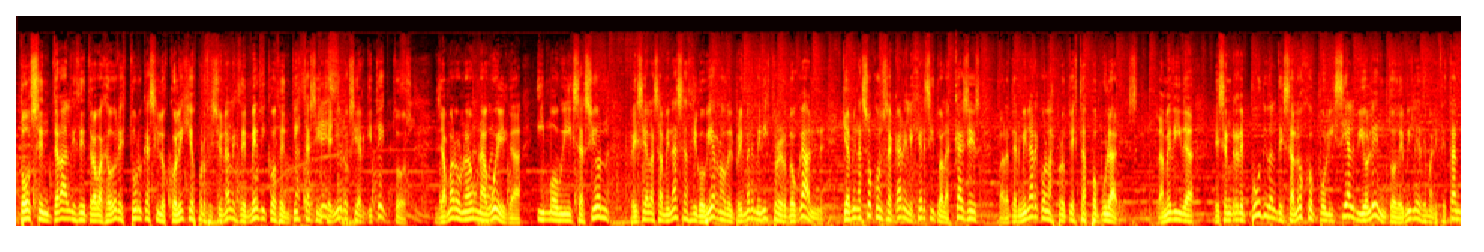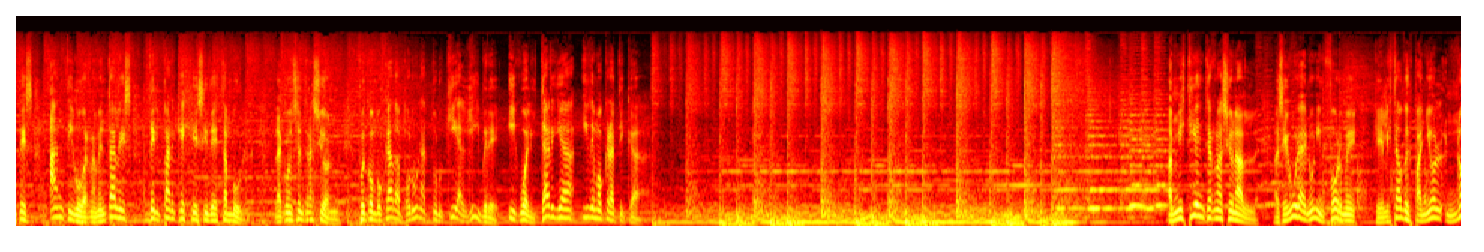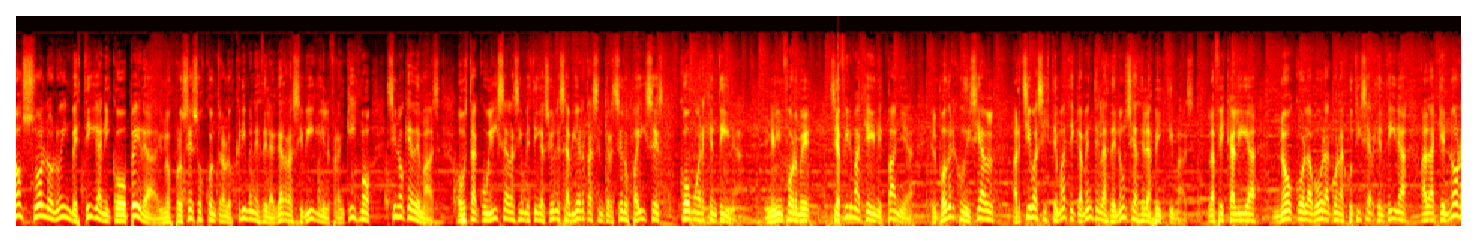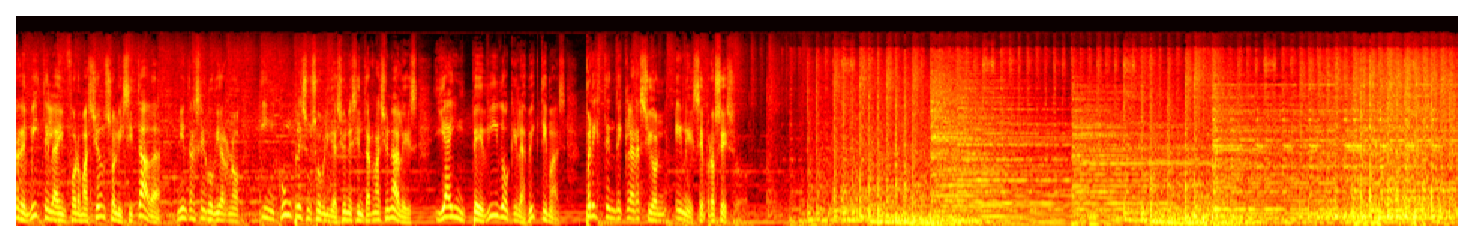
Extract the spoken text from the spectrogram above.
Dos centrales de trabajadores turcas y los colegios profesionales de médicos, dentistas, ingenieros y arquitectos llamaron a una huelga y movilización pese a las amenazas del gobierno del primer ministro Erdogan, que amenazó con sacar el ejército a las calles para terminar con las protestas populares. La medida es en repudio al desalojo policial violento de miles de manifestantes antigubernamentales del Parque Gezi de Estambul. La concentración fue convocada por una Turquía libre, igualitaria y democrática. Amnistía Internacional asegura en un informe que el Estado español no solo no investiga ni coopera en los procesos contra los crímenes de la guerra civil y el franquismo, sino que además obstaculiza las investigaciones abiertas en terceros países como Argentina. En el informe se afirma que en España el Poder Judicial archiva sistemáticamente las denuncias de las víctimas. La Fiscalía no colabora con la justicia argentina a la que no remite la información solicitada, mientras el gobierno incumple sus obligaciones internacionales y ha impedido que las víctimas presten declaración en ese proceso.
